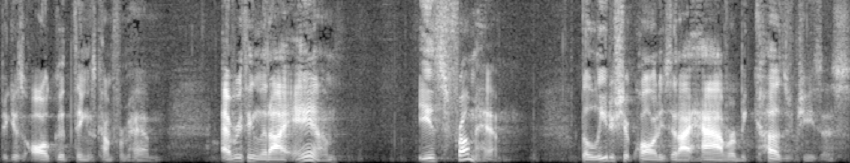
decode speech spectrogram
because all good things come from Him. Everything that I am is from Him. The leadership qualities that I have are because of Jesus,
